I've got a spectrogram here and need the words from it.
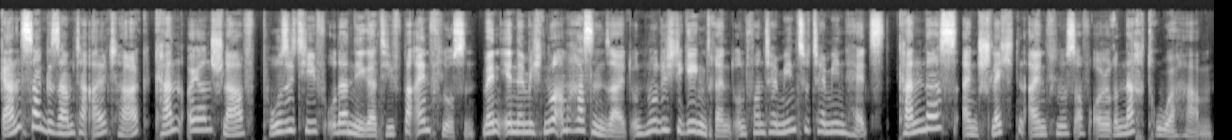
ganzer gesamter Alltag kann euren Schlaf positiv oder negativ beeinflussen. Wenn ihr nämlich nur am Hasseln seid und nur durch die Gegend rennt und von Termin zu Termin hetzt, kann das einen schlechten Einfluss auf eure Nachtruhe haben.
